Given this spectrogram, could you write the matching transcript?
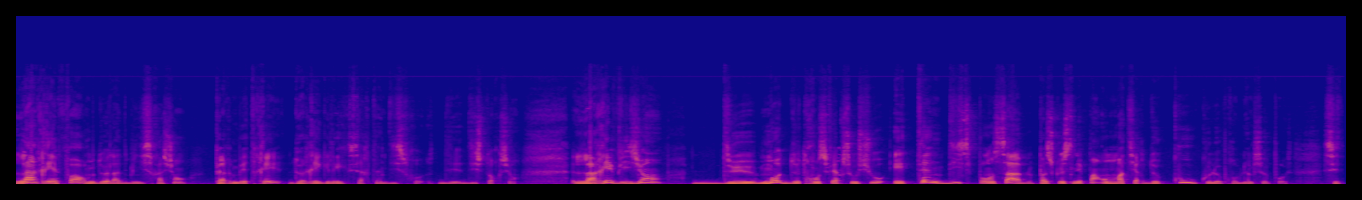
la réforme de l'administration permettrait de régler certaines distorsions. La révision du mode de transfert sociaux est indispensable parce que ce n'est pas en matière de coût que le problème se pose. C'est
